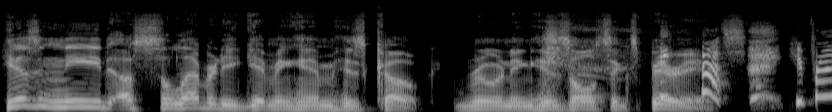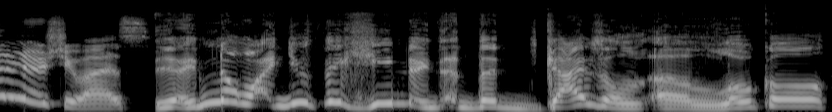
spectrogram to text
He doesn't need a celebrity giving him his Coke, ruining his whole experience. he probably knew who she was. yeah, no, you think he, the guy's a, a local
